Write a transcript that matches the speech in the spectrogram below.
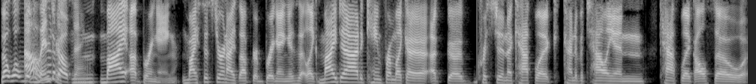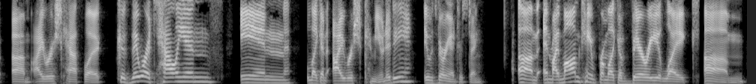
But what was Oh, weird about m- my upbringing, my sister and I's upbringing, is that like my dad came from like a, a, a Christian, a Catholic, kind of Italian Catholic, also um, Irish Catholic, because they were Italians in like an Irish community. It was very interesting. Um, and my mom came from like a very like um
